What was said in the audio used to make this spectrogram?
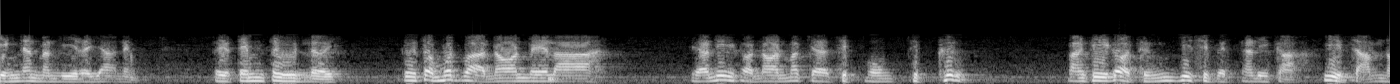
ริง ๆ นั่นมันมีระยะหนึ่งแต่เต็มตื่นเลย คือสมมติว่านอนเวลา เดี๋ยวนี้ก็นอนมักจะสิบโมงสิบครึ่งบางทีก็ถึงยี่สิบเอ็ดนาฬิกายี่สามน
